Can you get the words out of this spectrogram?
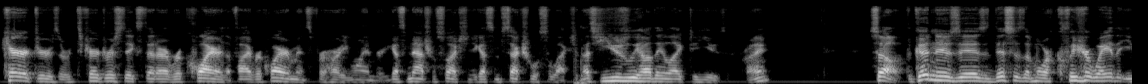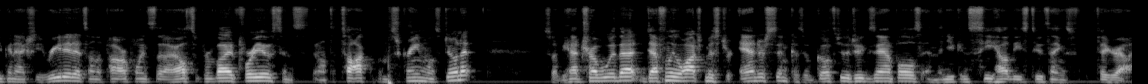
characters or characteristics that are required, the five requirements for Hardy Weinberg. You got some natural selection, you got some sexual selection. That's usually how they like to use it, right? So the good news is this is a more clear way that you can actually read it. It's on the PowerPoints that I also provide for you since they don't have to talk on the screen while it's doing it. So if you had trouble with that, definitely watch Mr. Anderson because he'll go through the two examples and then you can see how these two things figure out.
